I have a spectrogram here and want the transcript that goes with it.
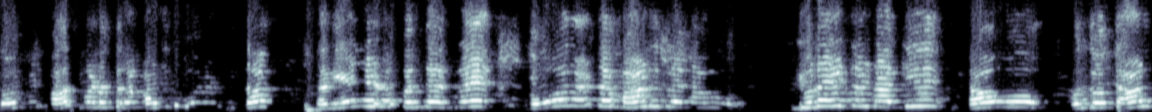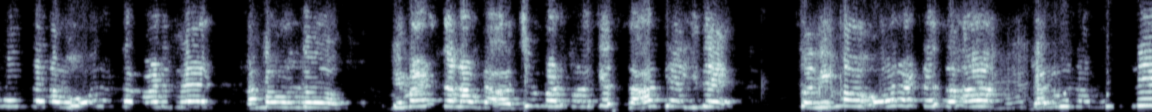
ಗೌರ್ಮೆಂಟ್ ಪಾಸ್ ಮಾಡೋ ತರ ಮಾಡಿದ್ ಹೋರಾಟದಿಂದ ನಾನು ಏನ್ ಹೇಳಕ್ ಬಂದೆ ಅಂದ್ರೆ ಹೋರಾಟ ಮಾಡಿದ್ರೆ ನಾವು ಯುನೈಟೆಡ್ ಆಗಿ ನಾವು ಒಂದು ತಾಳ್ಮೆಯಿಂದ ನಾವು ಹೋರಾಟ ಮಾಡಿದ್ರೆ ನಮ್ಮ ಒಂದು ಡಿಮ್ಯಾಂಡ್ಸ್ ನಾವು ಅಚೀವ್ ಮಾಡ್ಕೊಳ್ಳೋಕೆ ಸಾಧ್ಯ ಇದೆ ಸೊ ನಿಮ್ಮ ಹೋರಾಟ ಸಹ ಗೆಲುವನ್ನ ಮುಟ್ಲಿ.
